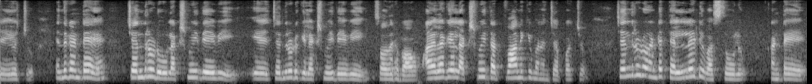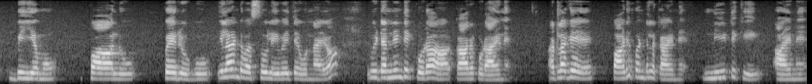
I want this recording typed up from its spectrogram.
చేయొచ్చు. ఎందుకంటే చంద్రుడు లక్ష్మీదేవి ఏ చంద్రుడికి లక్ష్మీదేవి సోదర భావం అలాగే లక్ష్మీ తత్వానికి మనం చెప్పొచ్చు. చంద్రుడు అంటే తెల్లటి వస్తువులు అంటే బియ్యము పాలు పెరుగు ఇలాంటి వస్తువులు ఏవైతే ఉన్నాయో వీటన్నింటికి కూడా కారకుడు ఆయనే. అట్లాగే పాడి పంటలకు ఆయనే నీటికి ఆయనే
